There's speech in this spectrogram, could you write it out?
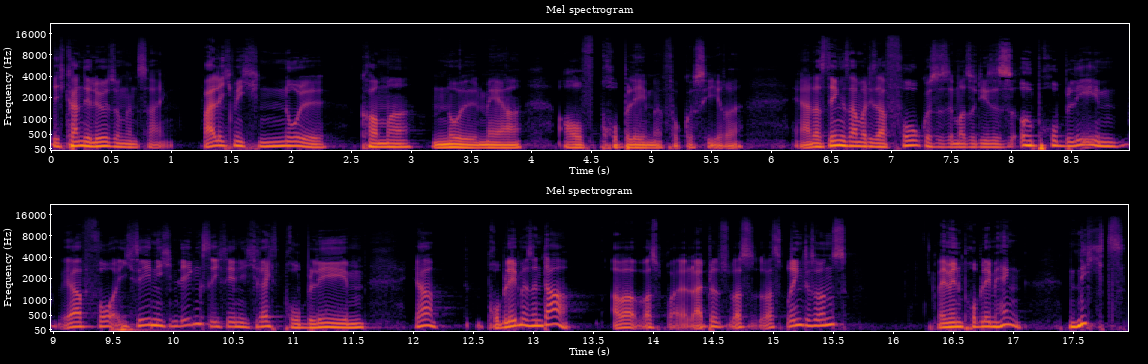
ich kann dir Lösungen zeigen, weil ich mich null 0,0 mehr auf Probleme fokussiere. Ja, das Ding ist einfach, dieser Fokus ist immer so dieses, oh, Problem. Ja, vor, ich sehe nicht links, ich sehe nicht rechts, Problem. Ja, Probleme sind da. Aber was, was, was bringt es uns, wenn wir ein Problem hängen? Nichts.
